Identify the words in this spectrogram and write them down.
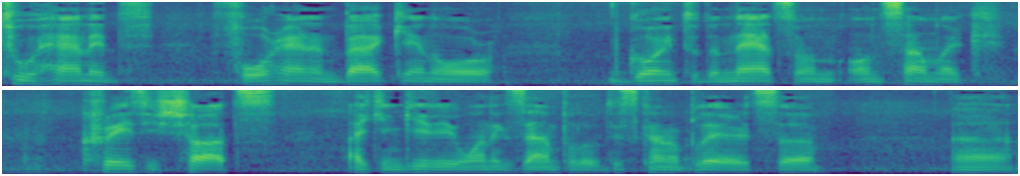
two-handed forehand and backhand, or going to the nets on on some like crazy shots. I can give you one example of this kind of player. It's uh, uh,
